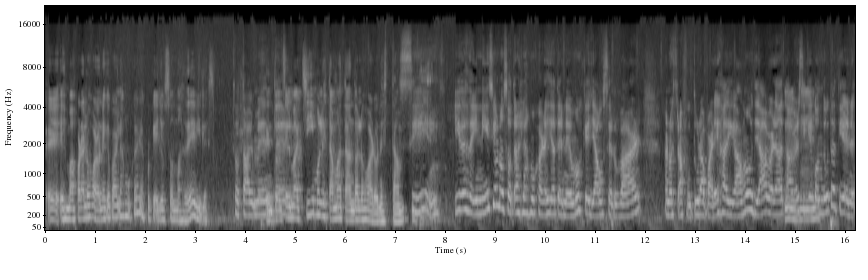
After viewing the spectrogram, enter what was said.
eh, es más para los varones que para las mujeres, porque ellos son más débiles. Totalmente. Entonces el machismo le está matando a los varones también. Sí. Y desde inicio nosotras las mujeres ya tenemos que ya observar a nuestra futura pareja, digamos, ya, ¿verdad? A ver si qué conducta tiene.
